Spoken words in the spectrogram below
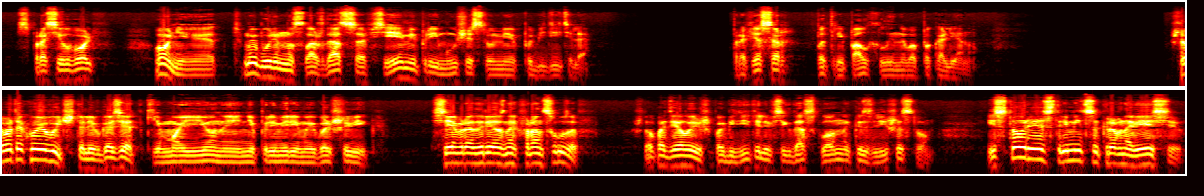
— спросил Вольф. «О нет, мы будем наслаждаться всеми преимуществами победителя». Профессор потрепал Хлынова по колену. Что вы такое вычитали в газетке, мой юный непримиримый большевик? Семь разрезанных французов? Что поделаешь, победители всегда склонны к излишествам. История стремится к равновесию.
